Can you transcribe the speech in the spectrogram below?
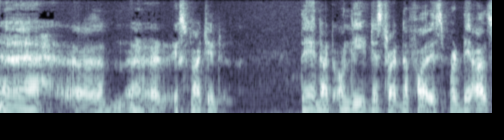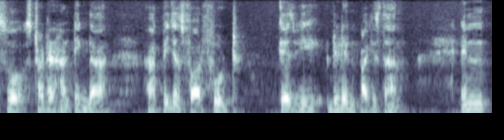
uh, uh, exploited they not only destroyed the forest but they also started hunting the pigeons for food as we did in pakistan in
